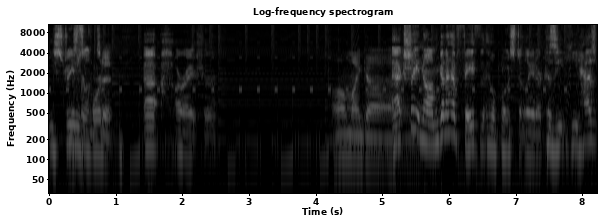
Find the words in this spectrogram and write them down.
He streams Just on. record it. Uh, all right, sure. Oh my god. Actually, no. I'm gonna have faith that he'll post it later because he, he has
